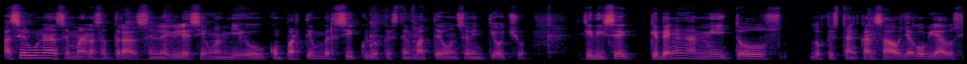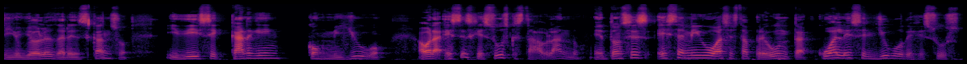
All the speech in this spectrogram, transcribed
Hace algunas semanas atrás en la iglesia un amigo compartió un versículo que está en Mateo 11:28 que dice que vengan a mí todos los que están cansados y agobiados y yo, les daré descanso. Y dice, carguen con mi yugo. Ahora, este es Jesús que está hablando. Entonces, este amigo hace esta pregunta, ¿cuál es el yugo de Jesús?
